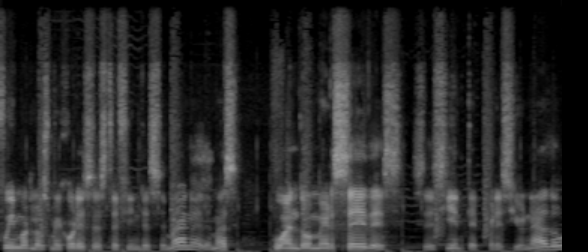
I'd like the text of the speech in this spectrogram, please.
fuimos los mejores este fin de semana y demás. Cuando Mercedes se siente presionado,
